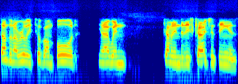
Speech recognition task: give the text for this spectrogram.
something I really took on board, you know, when coming into this coaching thing is,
